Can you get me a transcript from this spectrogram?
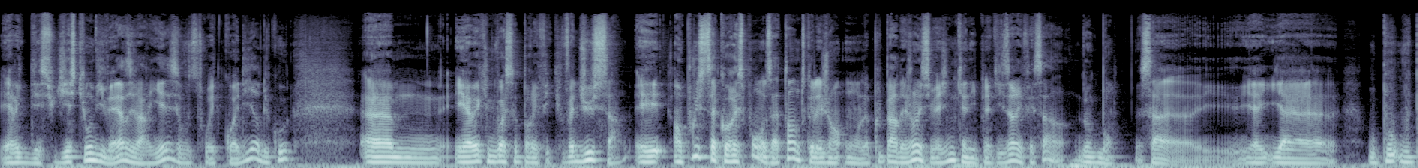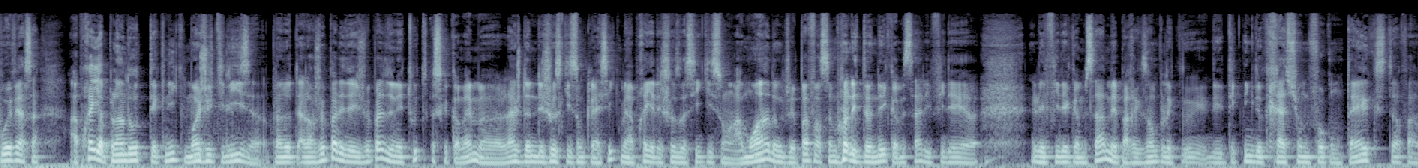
et avec des suggestions diverses variées, vous trouvez de quoi dire du coup. et avec une voix soporifique. Vous faites juste ça. Et en plus, ça correspond aux attentes que les gens ont. La plupart des gens, ils s'imaginent qu'un hypnotiseur, il fait ça. Hein. Donc bon, ça, il y a vous, pouvez faire ça. Après, il y a plein d'autres techniques. Moi, j'utilise plein d'autres. Alors, je ne vais, vais pas les donner toutes, parce que quand même, euh, là, je donne des choses qui sont classiques, mais après, il y a des choses aussi qui sont à moi, donc je ne vais pas forcément les donner comme ça, les filer, euh, les filer comme ça. Mais par exemple, des techniques de création de faux contextes, enfin,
